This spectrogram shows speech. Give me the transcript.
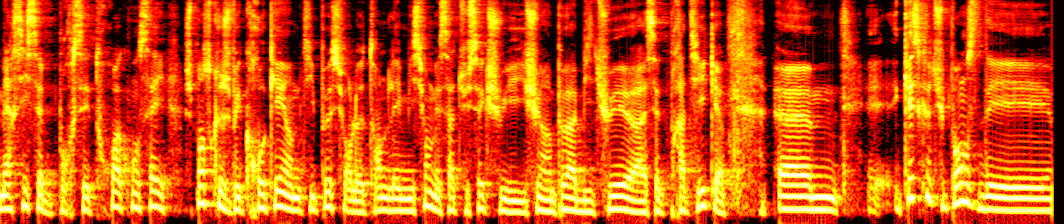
Merci Seb pour ces trois conseils. Je pense que je vais croquer un petit peu sur le temps de l'émission, mais ça tu sais que je suis, un peu habitué à cette pratique. Euh, qu'est-ce que tu penses des,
